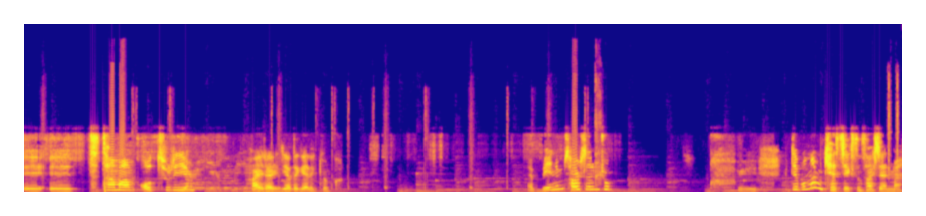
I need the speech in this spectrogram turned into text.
Ee, e, t- tamam oturayım. 20 milyon. Hayır hayır ya da gerek yok. E, Benim saçlarım çok... Bir de bunları mı keseceksin saçlarımı?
